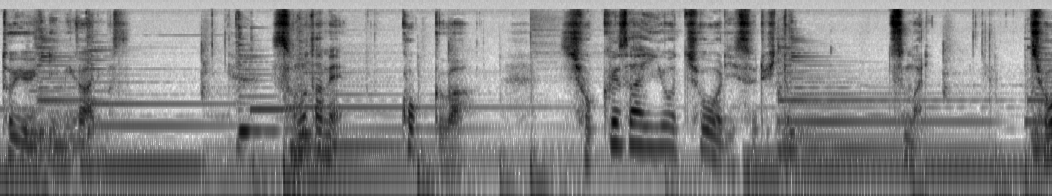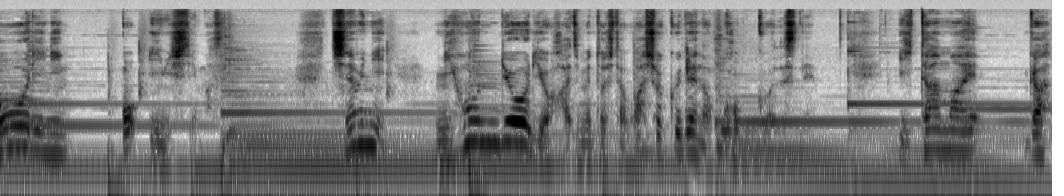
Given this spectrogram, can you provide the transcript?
という意味があります。そのためコックは食材を調理する人つまり調理人を意味しています。ちなみに日本料理をはじめとした和食でのコックはですね板前が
